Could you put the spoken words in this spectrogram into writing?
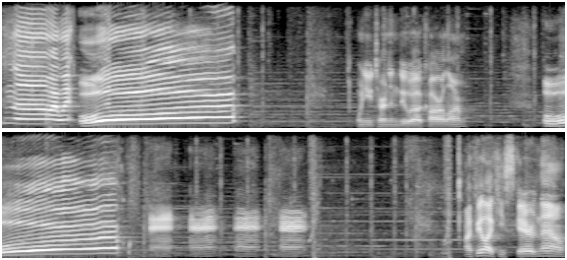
No, I went. Oh! When you turn into a car alarm. Oh! I feel like he's scared now.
